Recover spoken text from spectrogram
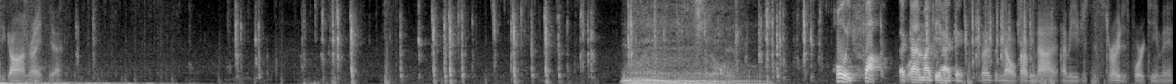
Be gone, right? Yeah. Holy fuck. That What? guy might be hacking. No, probably not. I mean, you just destroyed his poor teammate.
